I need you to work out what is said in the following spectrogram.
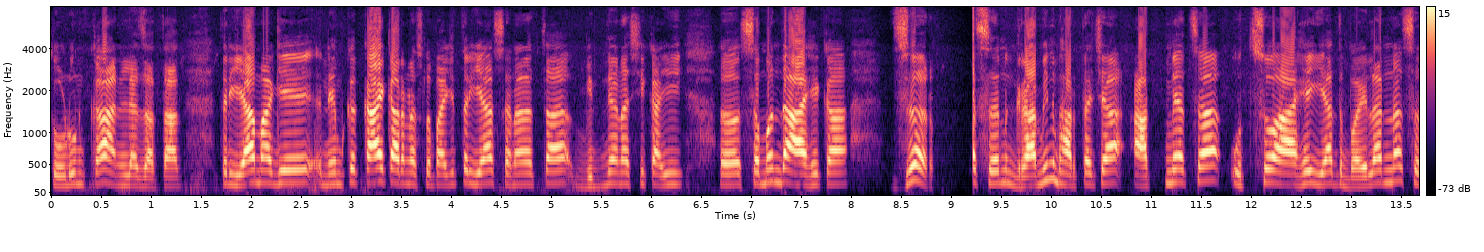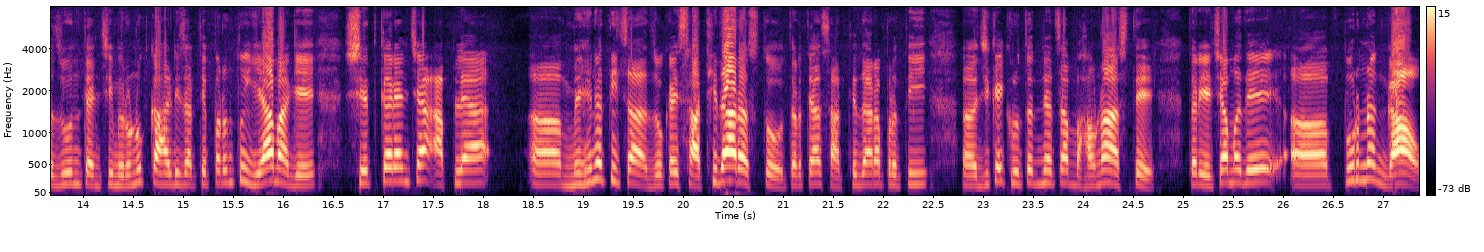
तोडून का आणल्या जातात? तर यामागे नेमकं काय कारण असलं पाहिजे? तर या सणाचा विज्ञानाशी काही संबंध आहे का? जर सण ग्रामीण भारताच्या आत्म्याचा उत्सव आहे यात बैलांना सजवून त्यांची मिरवणूक काढली जाते परंतु यामागे शेतकऱ्यांच्या आपल्या मेहनतीचा जो काही साथीदार असतो तर त्या साथीदाराप्रती जी काही कृतज्ञता भावना असते तर याच्यामध्ये पूर्ण गाव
